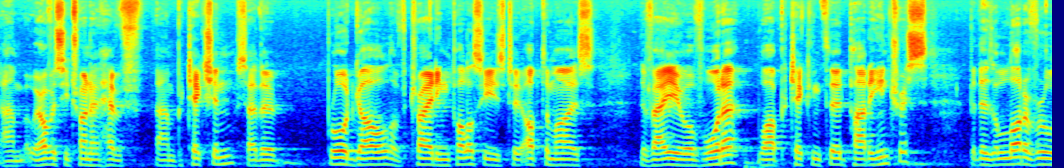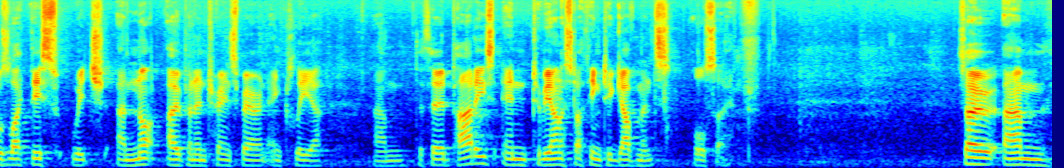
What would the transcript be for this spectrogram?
Um, we're obviously trying to have um, protection, so the broad goal of trading policy is to optimise the value of water while protecting third-party interests. But there's a lot of rules like this which are not open and transparent and clear um, to third parties and, to be honest, I think to governments also. So um,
